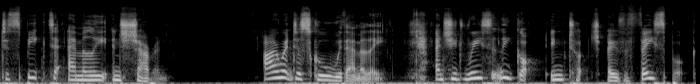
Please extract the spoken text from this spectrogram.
to speak to Emily and Sharon. I went to school with Emily, and she'd recently got in touch over Facebook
